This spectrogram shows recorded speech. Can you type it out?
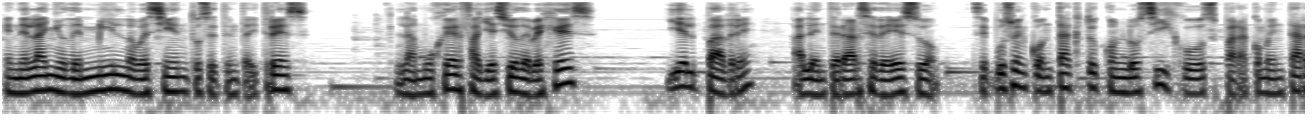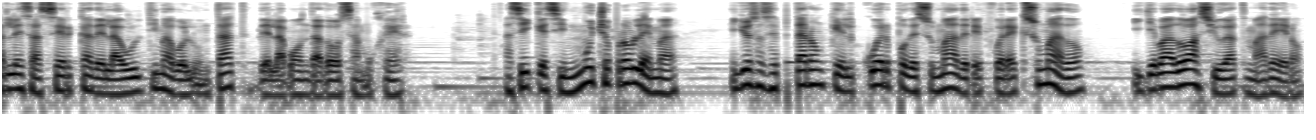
En el año de 1973, la mujer falleció de vejez y el padre, al enterarse de eso, se puso en contacto con los hijos para comentarles acerca de la última voluntad de la bondadosa mujer. Así que sin mucho problema, ellos aceptaron que el cuerpo de su madre fuera exhumado y llevado a Ciudad Madero,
